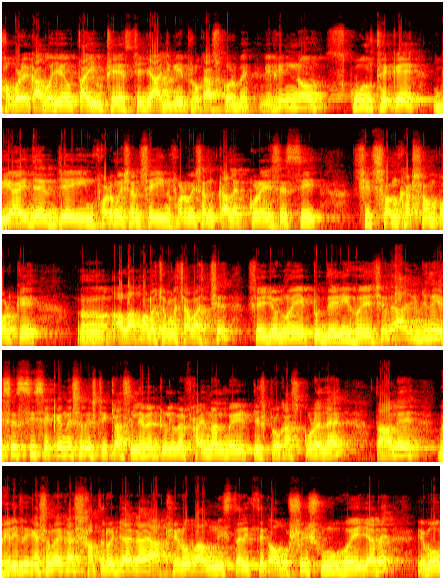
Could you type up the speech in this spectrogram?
খবরের কাগজেও তাই উঠে এসছে যে, আজকেই প্রকাশ করবে। বিভিন্ন স্কুল থেকে ডিআইদের যে ইনফরমেশন সেই ইনফরমেশন কালেক্ট করে এসএসসি সিট সংখ্যার সম্পর্কে আলাপ আলোচনা চালাচ্ছে, সেই জন্যই একটু দেরি হয়েছে। আজকে যদি SSC second SLST class eleven টুয়েলভের ফাইনাল মেরিট লিস্ট প্রকাশ করে দেয়, তাহলে ভেরিফিকেশনের কাজ সতেরোর জায়গায় আঠেরো বা উনিশ তারিখ থেকে অবশ্যই শুরু হয়ে যাবে এবং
